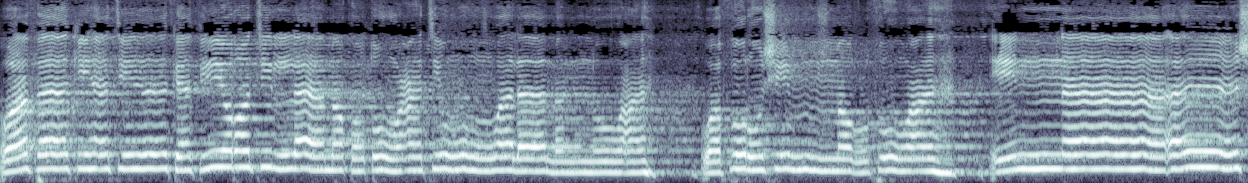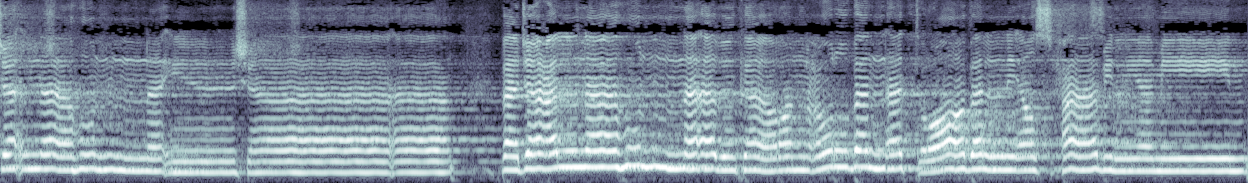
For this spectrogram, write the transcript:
وفاكهة كثيرة لا مقطوعة ولا ممنوعة وفرش مرفوعة إنا أنشأناهن إِنْشَاءً فجعلناهن أبكارا عربا أترابا لأصحاب اليمين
